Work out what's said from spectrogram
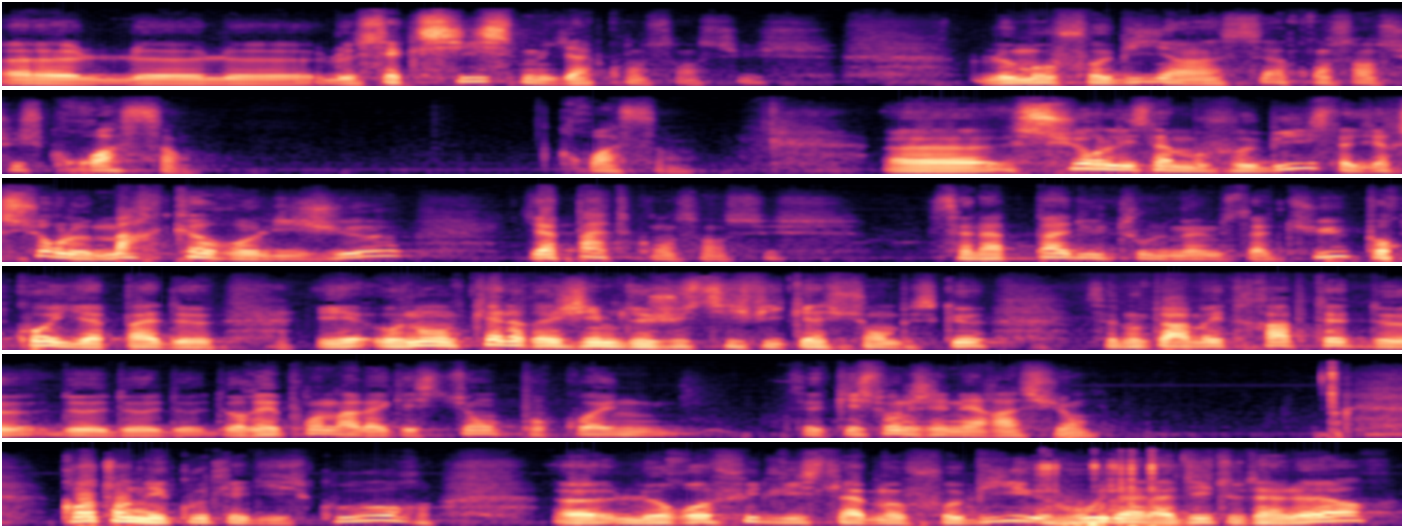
Euh, le, le, le, sexisme, il y a consensus. L'homophobie, il y a un, un, consensus croissant. Croissant. Euh, sur l'islamophobie, c'est-à-dire sur le marqueur religieux, il n'y a pas de consensus. Ça n'a pas du tout le même statut. Pourquoi il n'y a pas de... Et au nom de quel régime de justification? Parce que ça nous permettra peut-être de, de, de, de, répondre à la question pourquoi une... cette question de génération. Quand on écoute les discours, euh, le refus de l'islamophobie, Houda l'a dit tout à l'heure,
